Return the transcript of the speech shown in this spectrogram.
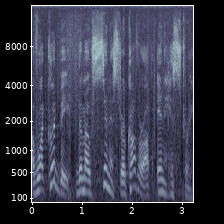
of what could be the most sinister cover-up in history.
